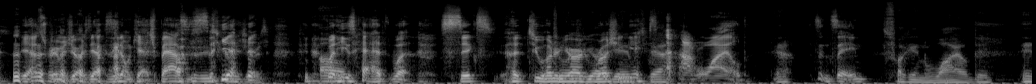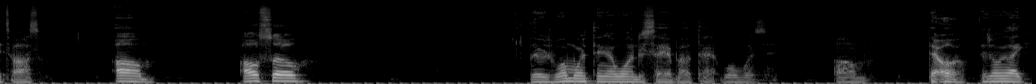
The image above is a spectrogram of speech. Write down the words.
Yeah, scrimmage yards. Yeah, because he don't catch passes. Yeah. yards. but he's had what six 200 yard 200 yard rushing games, games? Wild. yeah. It's insane. It's fucking wild, dude. It's awesome. Um, also, there was one more thing I wanted to say about that. What was it? Um, there. Oh, there's only like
